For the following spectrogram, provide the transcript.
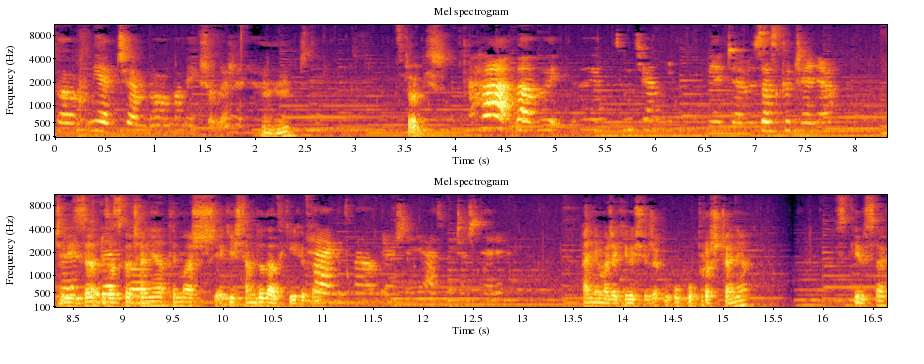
To mieczem, bo ma większe obrażenia. Mhm. Co robisz? Aha, no no i mieczem z zaskoczenia. Czyli za, Którego? zaskoczenia ty masz jakieś tam dodatki chyba. Tak, dwa obrażenia, a z miecza cztery. A nie masz jakiegoś uproszczenia w skillsach?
